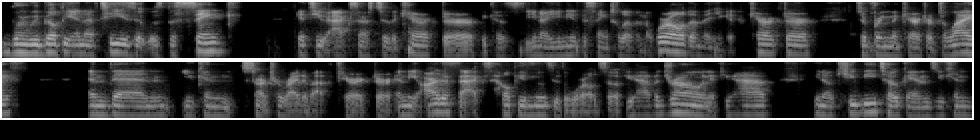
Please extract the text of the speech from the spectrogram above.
when we built the NFTs, it was the Cynque gets you access to the character because you know you need the Cynque to live in the world and then you get the character to bring the character to life and then you can start to write about the character. And the artifacts help you move through the world. So if you have a drone if you have you know qb tokens you can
